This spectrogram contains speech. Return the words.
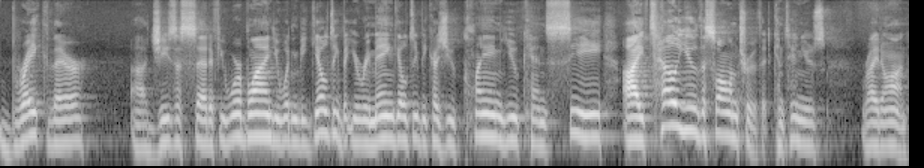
break there. Uh, Jesus said, if you were blind, you wouldn't be guilty, but you remain guilty because you claim you can see. I tell you the solemn truth. It continues right on.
